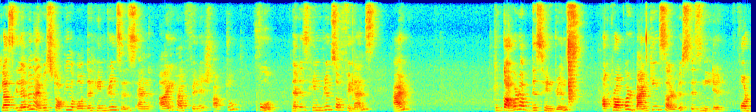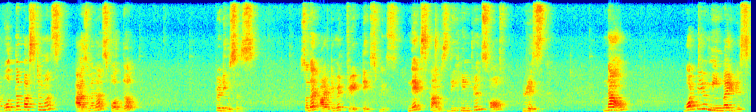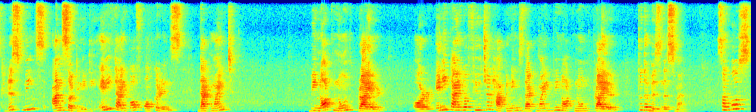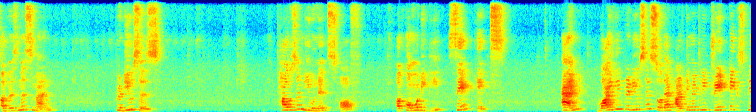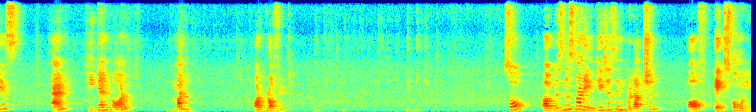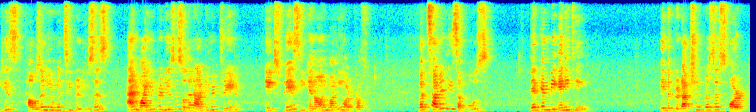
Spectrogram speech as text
Class 11 I was talking about the hindrances and I have finished up to 4 that is hindrance of finance and to cover up this hindrance a proper banking service is needed for both the customers as well as for the producers so that ultimate trade takes place. Next comes the hindrance of risk. Now what do you mean by risk? Risk means uncertainty, any type of occurrence that might be not known prior or any kind of future happenings that might be not known prior to the businessman. Suppose a businessman produces 1000 units of a commodity say X and why he produces so that ultimately trade takes place and he can earn money or profit. So a businessman engages in production of X commodities, 1000 units he produces and why he produces so that ultimate trade takes place, he can earn money or profit. But suddenly suppose there can be anything in the production process or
